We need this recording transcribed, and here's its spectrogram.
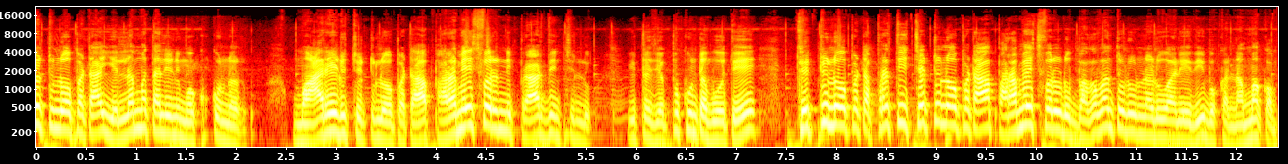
చెట్టు లోపట ఎల్లమ్మ తల్లిని మొక్కుకున్నారు. మారేడు చెట్టు లోపట పరమేశ్వరుణ్ణి ప్రార్థించిండు ఇట్లా చెప్పుకుంటా పోతే చెట్టు లోపట ప్రతి చెట్టు లోపట పరమేశ్వరుడు భగవంతుడు ఉన్నాడు అనేది ఒక నమ్మకం.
